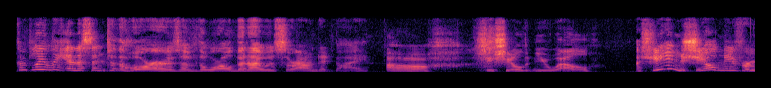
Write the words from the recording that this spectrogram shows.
completely innocent to the horrors of the world that I was surrounded by. Oh, she shielded you well. Uh, She didn't shield me from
